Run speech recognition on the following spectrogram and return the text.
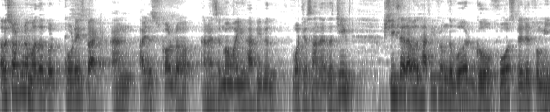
I was talking to my mother about four days back, and I just called her up and I said, "Mom, are you happy with what your son has achieved?" She said, "I was happy from the word go. Force did it for me.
